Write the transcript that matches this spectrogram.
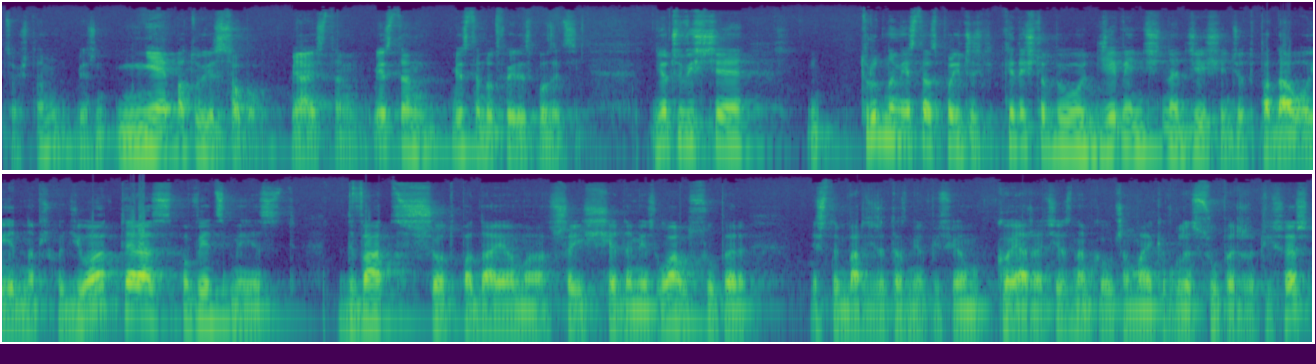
coś tam. Wiesz, nie patuję z sobą. Ja jestem, jestem, jestem do Twojej dyspozycji. I oczywiście trudno mi jest teraz policzyć. Kiedyś to było 9 na 10 odpadało, jedna przychodziła. Teraz powiedzmy jest 2, 3 odpadają, a 6, 7 jest wow, super. Jeszcze tym bardziej, że teraz mi odpisują, kojarzę Cię, znam coacha Majkę, w ogóle super, że piszesz.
